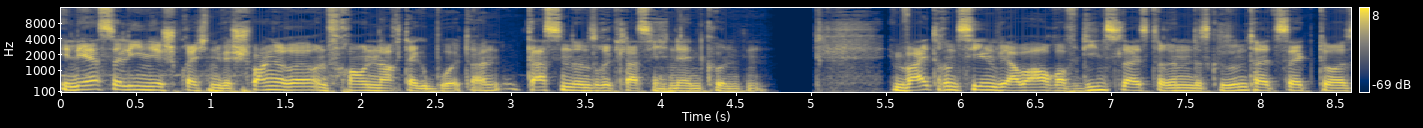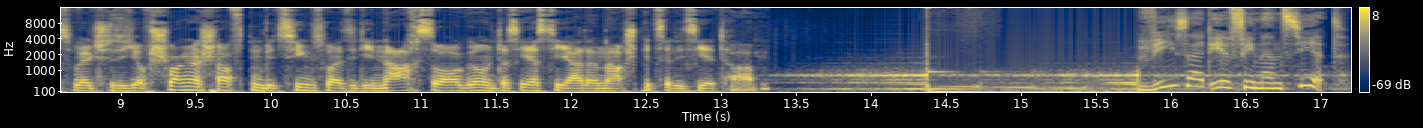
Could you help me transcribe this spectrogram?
In erster Linie sprechen wir Schwangere und Frauen nach der Geburt an. Das sind unsere klassischen Endkunden. Im Weiteren zielen wir aber auch auf Dienstleisterinnen des Gesundheitssektors, welche sich auf Schwangerschaften bzw. die Nachsorge und das erste Jahr danach spezialisiert haben. Wie seid ihr finanziert?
